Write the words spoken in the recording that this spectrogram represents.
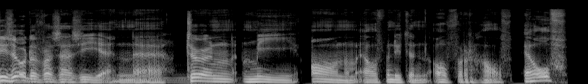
Ziezo, dat was Azie. En uh, Turn Me On om 11 minuten over half 11.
